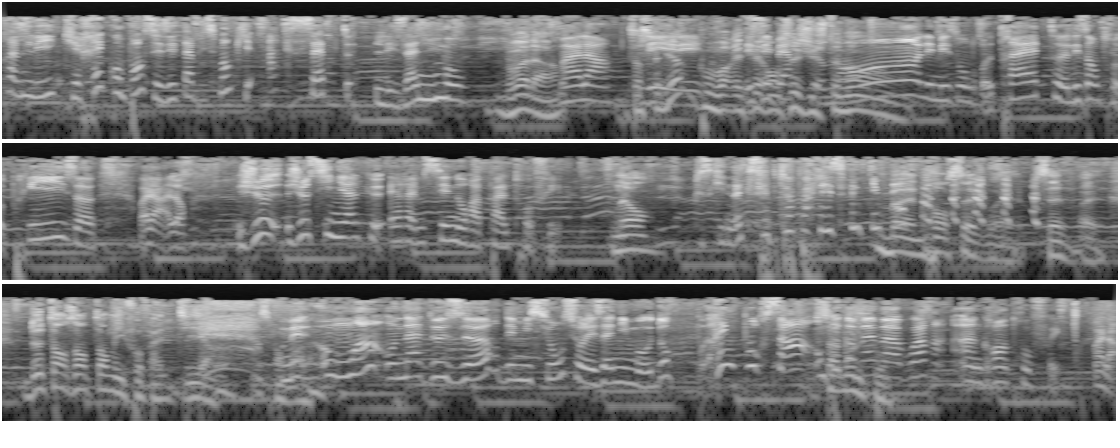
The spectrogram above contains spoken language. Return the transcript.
Friendly qui récompensent les établissements qui acceptent les animaux. Voilà. Voilà. Ça serait bien de pouvoir les référencer justement. hébergements, les maisons de retraite, les entreprises. Voilà. Alors, je, je signale que RMC n'aura pas le trophée Non. puisqu'il n'accepte pas les animaux. Ben non, c'est vrai, c'est vrai. De temps en temps, mais il faut pas le dire. Mais au moins, on a deux heures d'émission sur les animaux. Donc, rien que pour ça, on Ça peut quand même coup. avoir un grand trophée. Voilà.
